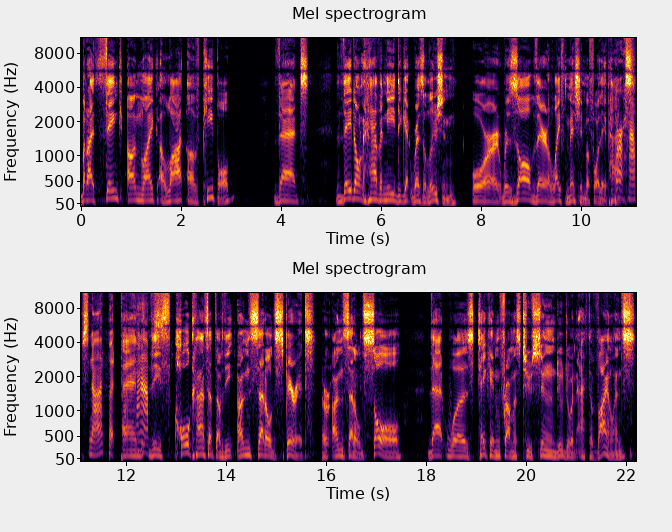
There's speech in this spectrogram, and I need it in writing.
But I think, unlike a lot of people, that they don't have a need to get resolution or resolve their life mission before they pass. Perhaps not, but And perhaps. the whole concept of the unsettled spirit or unsettled soul that was taken from us too soon due to an act of violence,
